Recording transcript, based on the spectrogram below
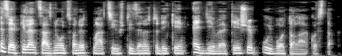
1985. március 15-én egy évvel később újból találkoztak.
